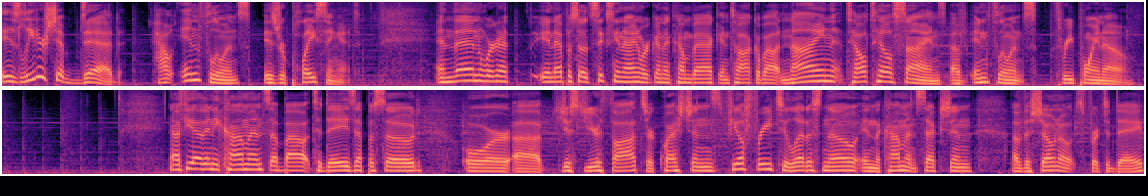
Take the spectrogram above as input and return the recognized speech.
Is Leadership Dead? How Influence is Replacing It. And then we're going to, in episode 69, we're going to come back and talk about nine telltale signs of Influence 3.0. Now, if you have any comments about today's episode or uh, just your thoughts or questions, feel free to let us know in the comment section of the show notes for today.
